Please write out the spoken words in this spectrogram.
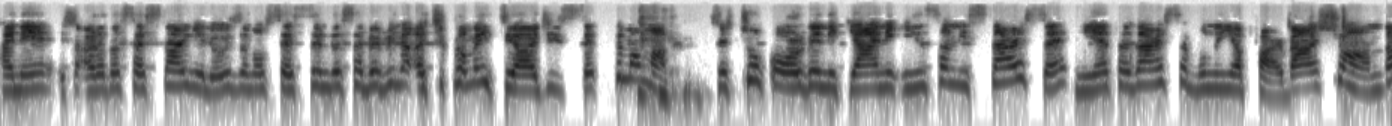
hani işte arada sesler geliyor o yüzden o seslerin de sebebini açıklama ihtiyacı hissettim ama işte çok organik yani insan isterse niyet ederse bunu yapar. Ben şu anda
